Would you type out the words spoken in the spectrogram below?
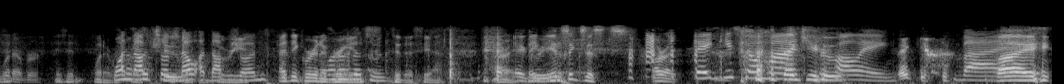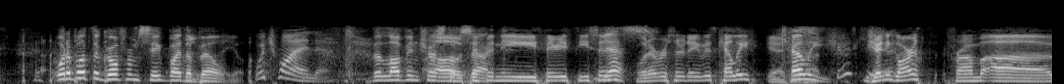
Whatever. Is it whatever? One Adoption, no adoption. I think we're in One of the agreement to this. Yeah. All right. thank you. Agreeance exists. All right. Thank you so much Thank you. for calling. Thank you. Bye. Bye. What about the girl from Saved by the Bell? Which one? The love interest Oh, of Zack. Tiffany Theory Thiessen? Yes. Whatever her name is. Kelly? Yeah. Kelly. She was cute. Jennie Garth from uh,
